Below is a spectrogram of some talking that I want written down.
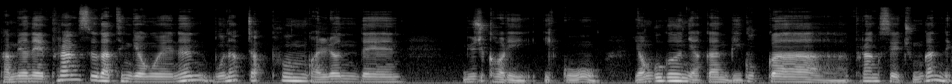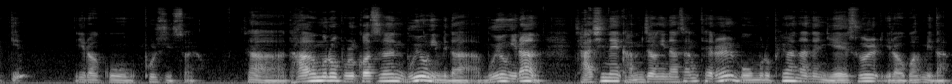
반면에 프랑스 같은 경우에는 문학 작품 관련된 뮤지컬이 있고 영국은 약간 미국과 프랑스의 중간 느낌이라고 볼 수 있어요. 자, 다음으로 볼 것은 무용입니다. 무용이란 자신의 감정이나 상태를 몸으로 표현하는 예술이라고 합니다.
